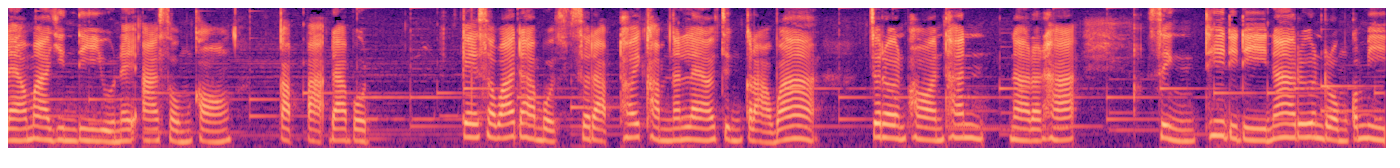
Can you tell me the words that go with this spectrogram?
แล้วมายินดีอยู่ในอาสมของกัปปะดาบท เกสวดาบทสดับถ้อยคำนั้นแล้วจึงกล่าวว่า เจริญพรท่านนารทะ สิ่งที่ดีๆ น่ารื่นรมก็มี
